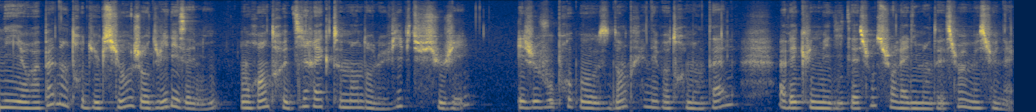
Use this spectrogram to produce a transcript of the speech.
Il n'y aura pas d'introduction aujourd'hui les amis, on rentre directement dans le vif du sujet et je vous propose d'entraîner votre mental avec une méditation sur l'alimentation émotionnelle.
